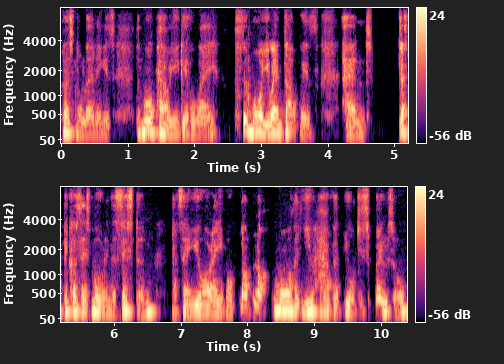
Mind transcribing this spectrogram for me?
personal learning is the more power you give away, the more you end up with. And just because there's more in the system, and so you are able, not not more that you have at your disposal,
